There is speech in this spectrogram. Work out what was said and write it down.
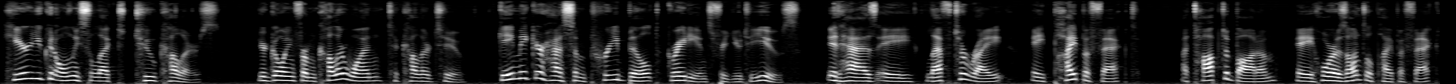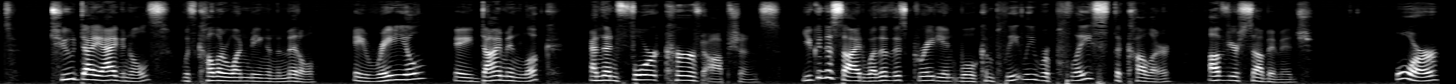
Here you can only select two colors you're going from color 1 to color 2. GameMaker has some pre-built gradients for you to use. It has a left to right, a pipe effect, a top to bottom, a horizontal pipe effect, two diagonals, with color 1 being in the middle, a radial, a diamond look, and then four curved options. You can decide whether this gradient will completely replace the color of your subimage, or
